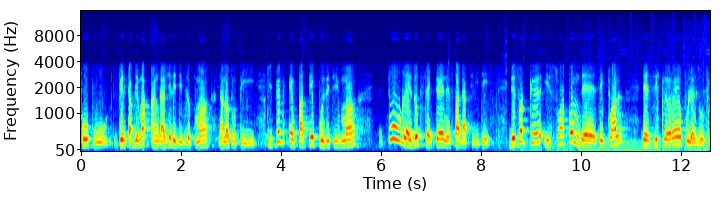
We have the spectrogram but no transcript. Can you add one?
faut pour véritablement engager le développement dans notre pays, qui peuvent impacter positivement tous les autres secteurs, n'est-ce pas, d'activité, de sorte qu'ils soient comme des étoiles, des éclaireurs pour les autres.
